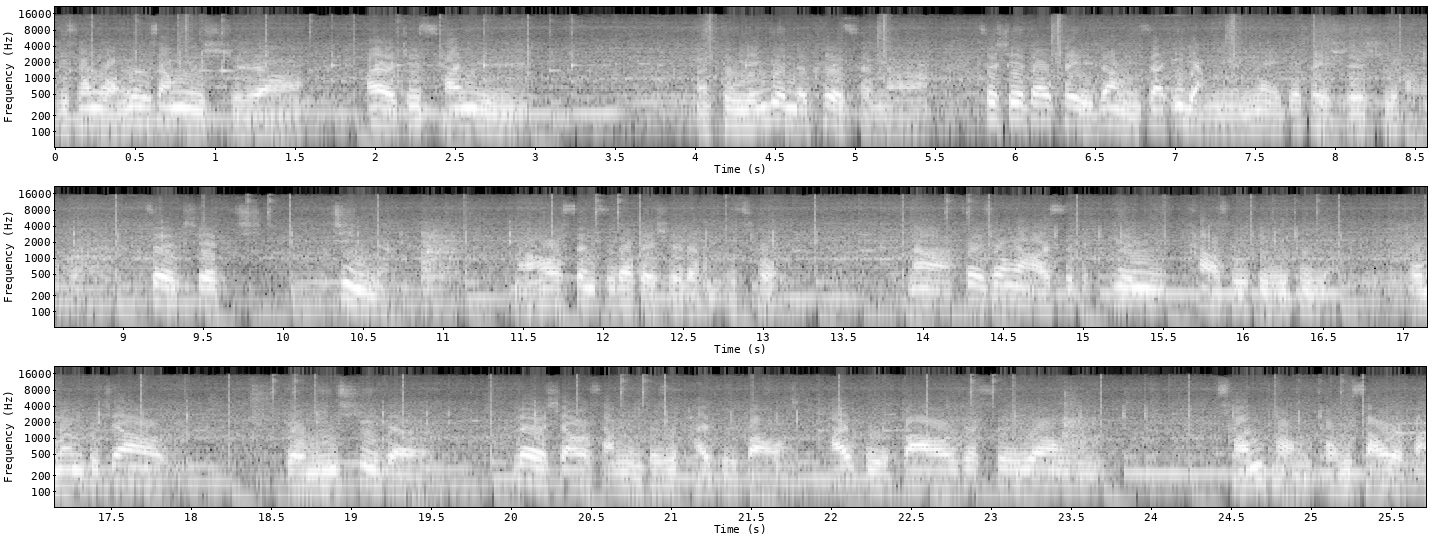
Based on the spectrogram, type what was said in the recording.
你从网络上面学啊。还有去参与呃古研院的课程啊，这些都可以让你在一两年内就可以学习好这些技能，然后甚至都可以学得很不错。那最重要还是愿意踏出第一步啊。我们比较有名气的热销的产品就是排骨包，排骨包就是用传统红烧的方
